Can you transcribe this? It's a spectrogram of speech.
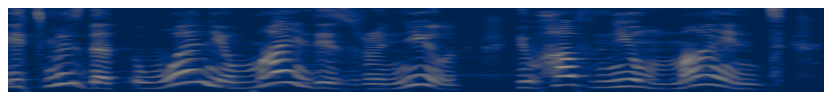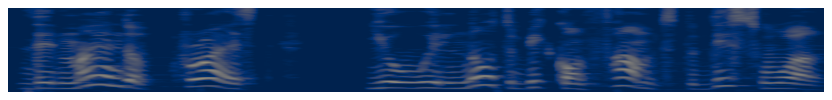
It means that when your mind is renewed, you have new mind, the mind of Christ, you will not be conformed to this world.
